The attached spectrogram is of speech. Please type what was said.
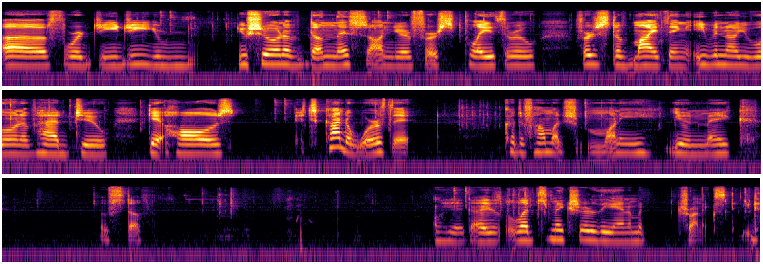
uh, for Gigi, you you shouldn't have done this on your first playthrough, first of my thing, even though you wouldn't have had to get hauls. It's kind of worth it because of how much money you'd make of stuff. Oh yeah, guys, let's make sure the animatronic stayed.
